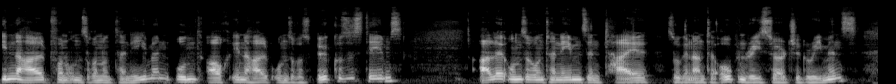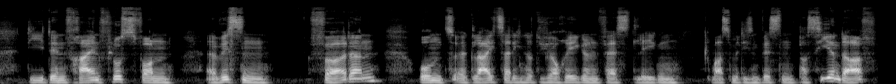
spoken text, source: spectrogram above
innerhalb von unseren Unternehmen und auch innerhalb unseres Ökosystems. Alle unsere Unternehmen sind Teil sogenannter Open Research Agreements, die den freien Fluss von äh, Wissen fördern und äh, gleichzeitig natürlich auch Regeln festlegen, was mit diesem Wissen passieren darf.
